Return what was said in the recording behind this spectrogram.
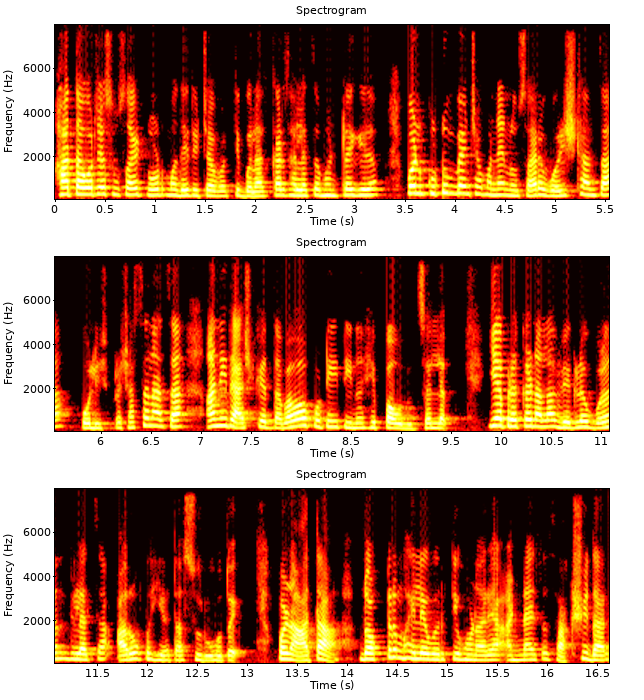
हातावरच्या सुसाईड नोटमध्ये तिच्यावरती बलात्कार झाल्याचं म्हटलं गेलं. पण कुटुंबियांच्या म्हणण्यानुसार वरिष्ठांचा पोलीस प्रशासनाचा आणि राजकीय दबावापोटी तिनं हे पाऊल उचललं. या प्रकरणाला वेगळं वळण दिल्याचा आरोपही आता सुरू होतोय. पण आता डॉक्टर महिलेवरती होणाऱ्या अन्यायाचा साक्षीदार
